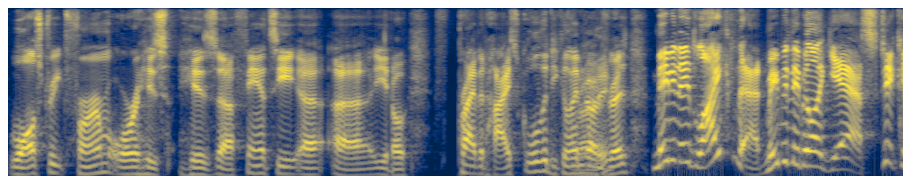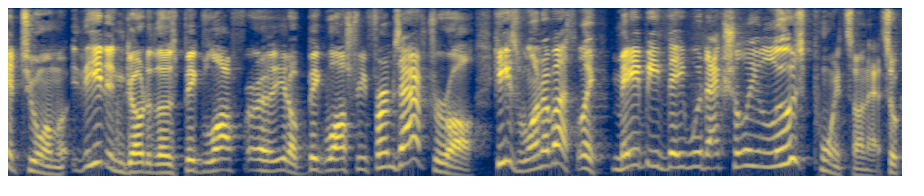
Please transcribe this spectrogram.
Wall Street firm or his his uh, fancy uh, uh, you know private high school that he claimed on his Right. resume? Maybe they'd like that. Maybe they'd be like, "Yeah, stick it to him. He didn't go to those big law, uh, you know, big Wall Street firms after all. He's one of us." Like maybe they would actually lose points on that. So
